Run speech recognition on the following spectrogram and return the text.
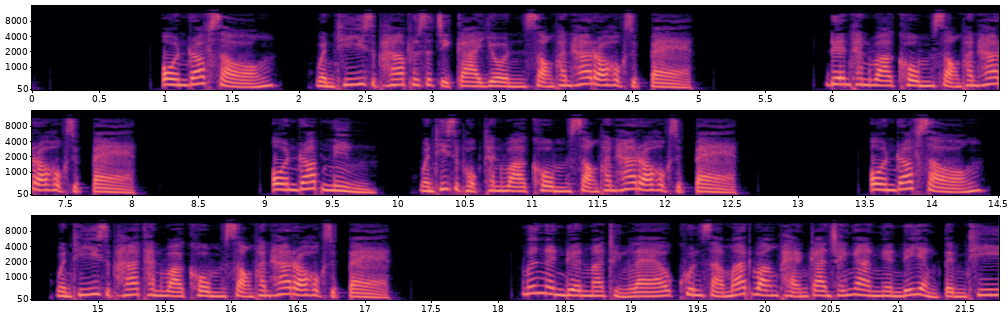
2568 โอนรอบสองวันที่ 25 พฤศจิกายน 2568 เดือนธันวาคม 2568 โอนรอบหนึ่งวันที่ 16 ธันวาคม 2568 โอนรอบสองวันที่ 25 ธันวาคม 2568 เมื่อเงินเดือนมาถึงแล้ว คุณสามารถวางแผนการใช้งานเงินได้อย่างเต็มที่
